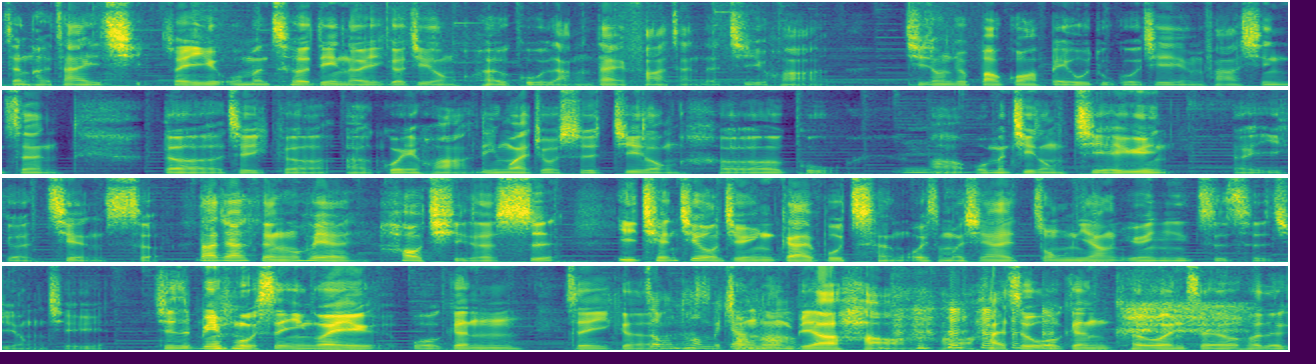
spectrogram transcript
整合在一起，所以我们测定了一个基隆河谷廊带发展的计划，其中就包括北五堵国际研发新政的这个呃规划，另外就是基隆河谷啊，我们基隆捷运的一个建设。大家可能会好奇的是，以前基隆捷运盖不成，为什么现在中央愿意支持基隆捷运？其实并不是因为我跟这个总统总统比较好，还是我跟柯文哲或者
